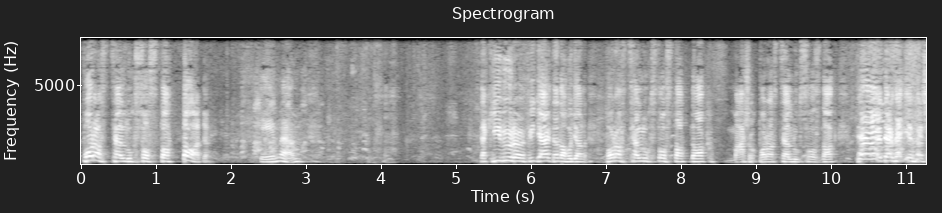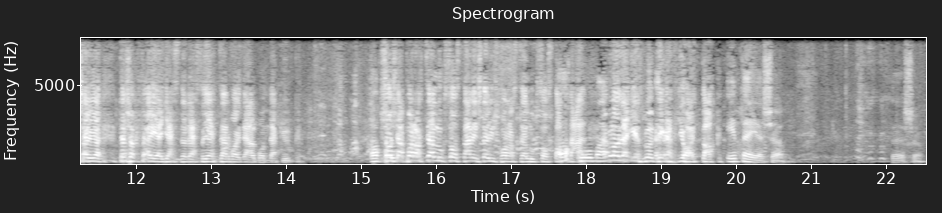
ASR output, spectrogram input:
paraszcelluxoztattad. Én nem. Te kívülről figyelted, ahogyan paraszcelluxoztatnak, mások paraszcelluxoznak. Te, de az egészen te csak feljegyezted ezt, hogy egyszer majd elmond nekünk. Akkor... Sose paraszcelluxoztál, és nem is paraszcelluxoztattál. Már... Ebből az egészből téged kihagytak. Én teljesen. Teljesen.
